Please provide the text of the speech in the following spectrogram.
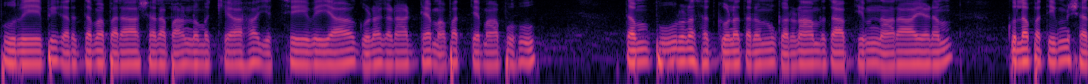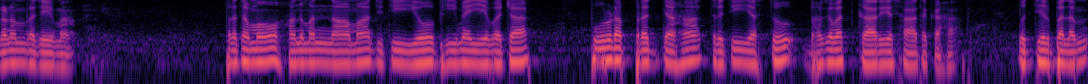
पूर्वेऽपि गर्दमपराशरपाण्डुमुख्याः यत्सेवया गुणगणाढ्यमपत्यमापुः। तं पूर्णसद्गुणतनुं करुणामृताब्धिं नारायण कुलपति शरण व्रजेम। प्रथमो हनुमन्नाम द्वितीयो भीम च पूर्ण प्रज्ञ तृतीयस्तु भगवत्कार्यसाधकः। बुद्धिर्बल,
